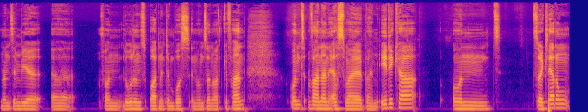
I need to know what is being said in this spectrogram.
und dann sind wir äh, von Lorenz Ort mit dem Bus in unseren Ort gefahren und waren dann erstmal beim Edeka und zur Erklärung,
